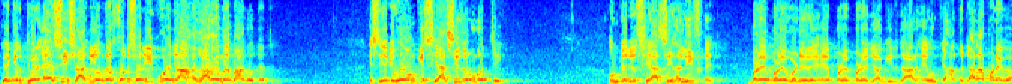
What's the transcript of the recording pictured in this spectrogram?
لیکن پھر ایسی شادیوں میں خود شریک ہوئے جہاں ہزاروں مہمان ہوتے تھے۔ اس لیے کہ وہ ان کی سیاسی ضرورت تھی۔ ان کے جو سیاسی حلیف ہیں، بڑے بڑے وڈیرے ہیں، بڑے بڑے جاگیردار ہیں، ان کے ہاں تو جانا پڑے گا۔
